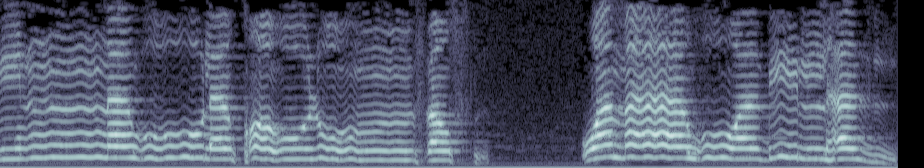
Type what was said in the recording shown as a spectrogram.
إنه لقول فصل. وما هو بالهزل.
